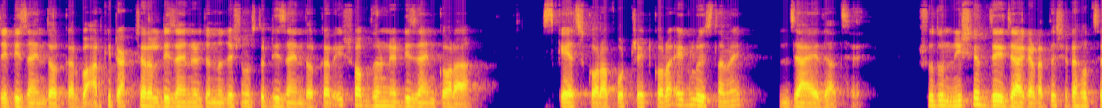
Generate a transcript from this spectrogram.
যে ডিজাইন দরকার বা আর্কিটেকচারাল ডিজাইনের জন্য যে সমস্ত ডিজাইন দরকার, এই সব ধরনের ডিজাইন করা স্কেচ করা পোর্ট্রেট করা, এগুলো ইসলামে জায়েজ আছে। শুধু নিষেধ যে জায়গাটাতে, সেটা হচ্ছে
